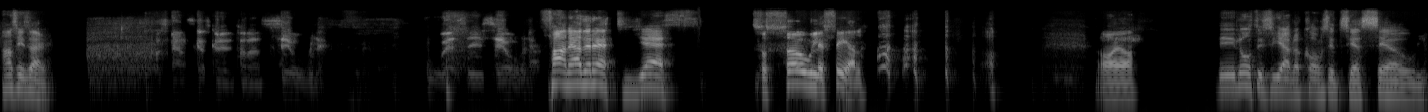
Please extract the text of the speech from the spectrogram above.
Han säger så här. På svenska ska du uttala Seoul. OS i Seoul. Fan, jag hade rätt. Yes! Så Soul är fel. Ja, ja. Det låter ju så jävla konstigt att säga Seoul.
